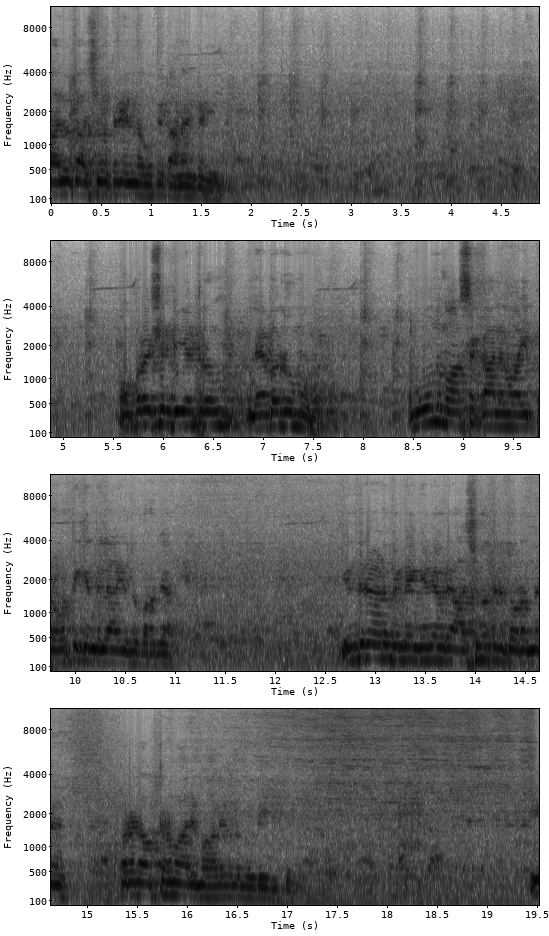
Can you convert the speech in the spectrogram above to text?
താലൂക്ക് ആശുപത്രിയിൽ നമുക്ക് കാണാൻ കഴിയും. ഓപ്പറേഷൻ തിയേറ്ററും ലേബർ റൂമും മൂന്ന് മാസക്കാലമായി പ്രവർത്തിക്കുന്നില്ല എന്ന് പറഞ്ഞാൽ എന്തിനാണ് പിന്നെ ഇങ്ങനെ ഒരു ആശുപത്രി തുറന്ന് കുറെ ഡോക്ടർമാരും ആളുകളും ഇവിടെ ഇരിക്കുന്നത്? ഈ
